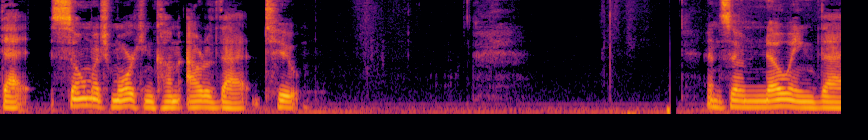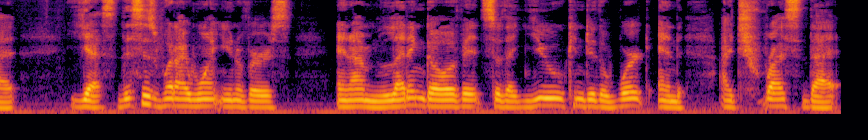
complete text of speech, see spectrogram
that so much more can come out of that too. And so knowing that, yes, this is what I want, universe, and I'm letting go of it so that you can do the work, and I trust that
